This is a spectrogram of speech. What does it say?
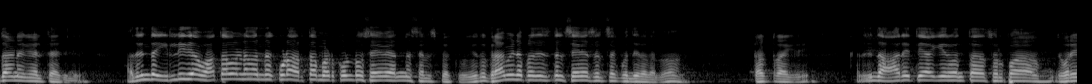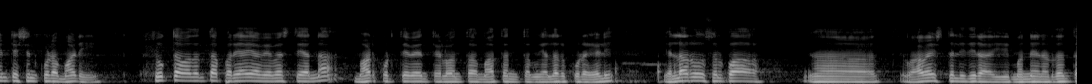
ಉದಾಹರಣೆಗೆ ಹೇಳ್ತಾ ಇದ್ದೀನಿ. ಅದರಿಂದ ಇಲ್ಲಿಯ ವಾತಾವರಣವನ್ನು ಕೂಡ ಅರ್ಥ ಮಾಡಿಕೊಂಡು ಸೇವೆಯನ್ನು ಸಲ್ಲಿಸಬೇಕು. ಇದು ಗ್ರಾಮೀಣ ಪ್ರದೇಶದಲ್ಲಿ ಸೇವೆ ಸಲ್ಲಿಸೋಕೆ ಬಂದಿರೋದಲ್ವಾ? ಡಾಕ್ಟ್ರಾಗಿ ಅದರಿಂದ ಆ ರೀತಿಯಾಗಿರುವಂಥ ಸ್ವಲ್ಪ ಓರಿಯೆಂಟೇಷನ್ ಕೂಡ ಮಾಡಿ ಸೂಕ್ತವಾದಂಥ ಪರ್ಯಾಯ ವ್ಯವಸ್ಥೆಯನ್ನು ಮಾಡಿಕೊಡ್ತೇವೆ ಅಂತ ಹೇಳುವಂಥ ಮಾತನ್ನು ತಮಗೆಲ್ಲರೂ ಕೂಡ ಹೇಳಿ, ಎಲ್ಲರೂ ಸ್ವಲ್ಪ ಆವೇಶದಲ್ಲಿದ್ದೀರಾ ಈ ಮೊನ್ನೆ ನಡೆದಂಥ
